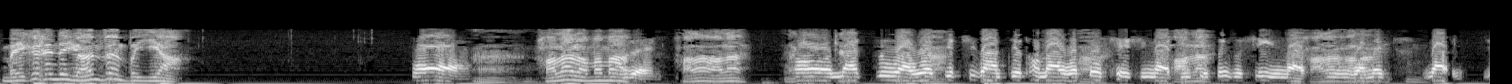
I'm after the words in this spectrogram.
每个人的缘分不一样。哦。嗯，好了，老妈妈。对。好了好了。哦，那师傅啊，我就气场接通了，我多开心了，今天真是幸运了，是我们那呃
